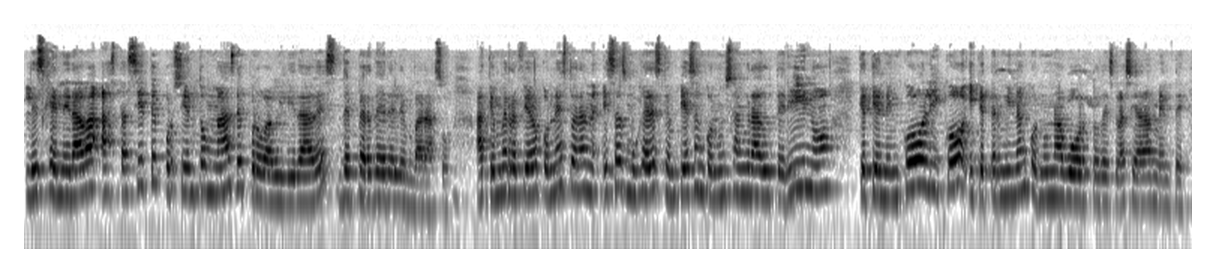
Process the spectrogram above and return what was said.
les generaba hasta 7% más de probabilidades de perder el embarazo. ¿A qué me refiero con esto? Eran esas mujeres que empiezan con un sangrado uterino, que tienen cólico y que terminan con un aborto, desgraciadamente.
